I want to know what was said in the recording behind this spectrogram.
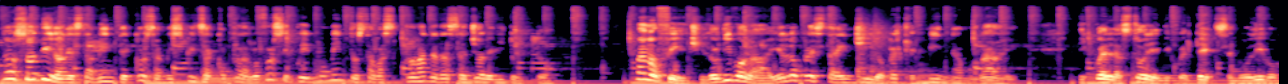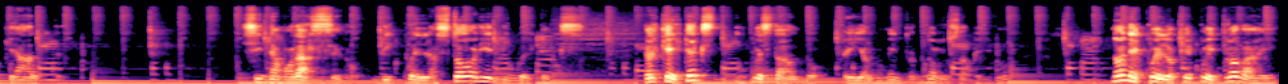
Non so dire onestamente cosa mi spinse a comprarlo, forse in quel momento stavo provando ad assaggiare di tutto. Ma lo feci, lo divorai e lo prestai in giro perché mi innamorai di quella storia e di quel Tex e volevo che altri si innamorassero di quella storia e di quel Tex. Perché il text in quest'album, e io al momento non lo sapevo, non è quello che poi trovai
